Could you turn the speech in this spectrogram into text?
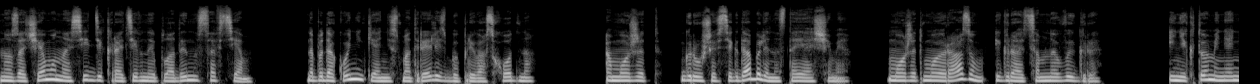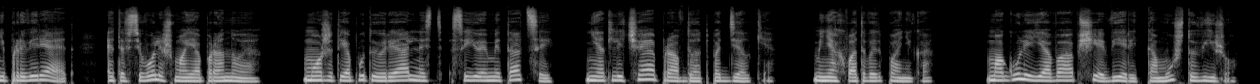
но зачем уносить декоративные плоды насовсем? На подоконнике они смотрелись бы превосходно. А может, груши всегда были настоящими? Может, мой разум играет со мной в игры? И никто меня не проверяет, это всего лишь моя паранойя. Может, я путаю реальность с ее имитацией, не отличая правду от подделки. Меня охватывает паника. Могу ли я вообще верить тому, что вижу?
